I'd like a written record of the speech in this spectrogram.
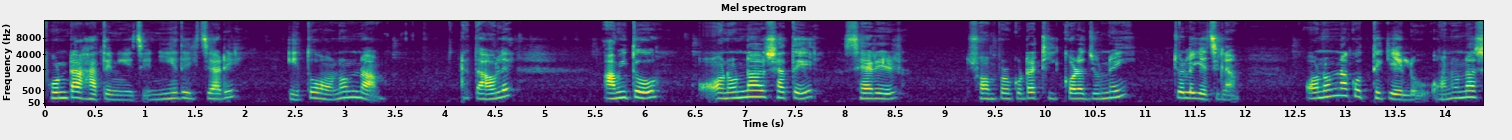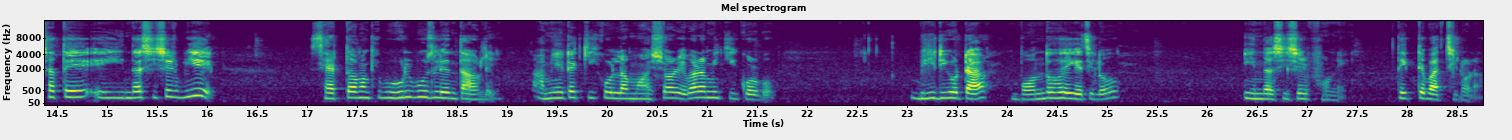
ফোনটা হাতে নিয়েছে। নিয়ে দেখছে, আরে, এ তো অনন্যা। তাহলে আমি তো অনন্যার সাথে স্যারের সম্পর্কটা ঠিক করার জন্যই চলে গেছিলাম। অনন্যা থেকে এলো? অনন্যার সাথে এই ইন্দাশিসের বিয়ে? স্যার তো আমাকে ভুল বুঝলেন তাহলে। আমি এটা কি করলাম মহেশ্বর? এবার আমি কি করব? ভিডিওটা বন্ধ হয়ে গেছিল ইন্দাশিসের ফোনে। দেখতে পাচ্ছিল না।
